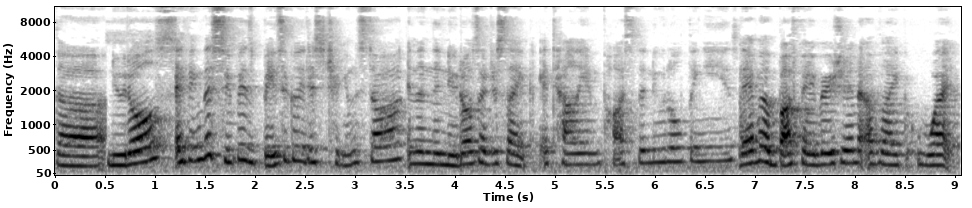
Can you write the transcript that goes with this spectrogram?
the noodles. I think the soup is basically just chicken stock and then the noodles are just like Italian pasta noodle thingies. They have a buffet version of like what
